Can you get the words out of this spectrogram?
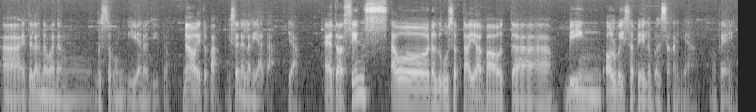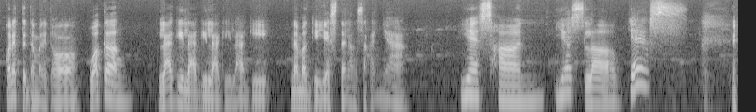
uh, ito lang naman ang gusto kong i-ano dito. Now, ito pa. Isa na lang yata. Yeah. Eto, since uh, nag-uusap tayo about uh, being always available sa kanya, okay, connected naman ito. Huwag kang lagi, lagi, lagi, lagi na mag-yes na lang sa kanya. Yes, hon. Yes, love. Yes.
